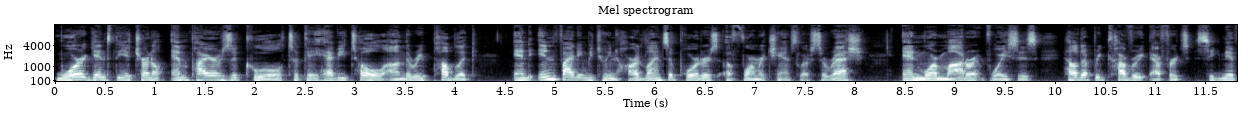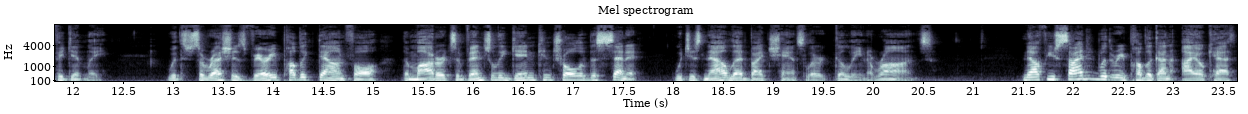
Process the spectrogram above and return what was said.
war against the Eternal Empire of Zakuul took a heavy toll on the Republic, and infighting between hardline supporters of former Chancellor Saresh and more moderate voices held up recovery efforts significantly. With Saresh's very public downfall, the moderates eventually gained control of the Senate, which is now led by Chancellor Galena Rans. Now, if you sided with the Republic on Iokath,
